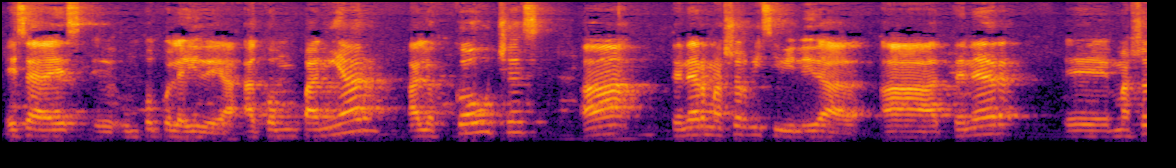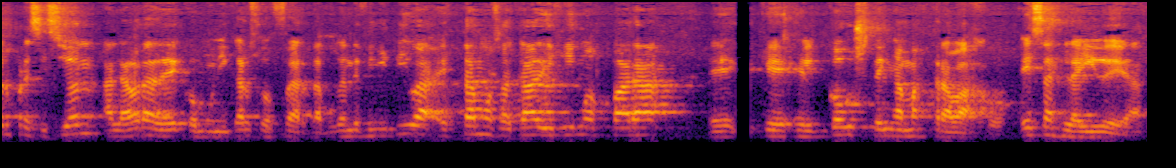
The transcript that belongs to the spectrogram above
Esa es eh, un poco la idea, acompañar a los coaches a tener mayor visibilidad, a tener eh, mayor precisión a la hora de comunicar su oferta, porque en definitiva estamos acá, dijimos, para que el coach tenga más trabajo. Esa es la idea.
